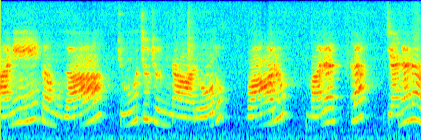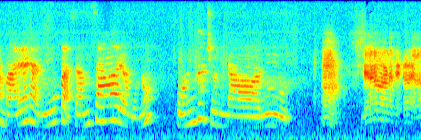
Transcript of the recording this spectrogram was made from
అనేకముగా చూచుచున్నారో వారు మరల జనన మరణ రూప సంసారమును పొందుచున్నారు. జనన మరణ చక్రం ఎలా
